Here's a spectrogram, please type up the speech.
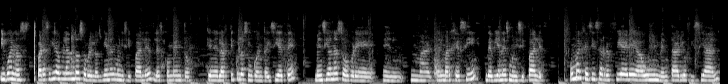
Y bueno, para seguir hablando sobre los bienes municipales, les comento que en el artículo 57 menciona sobre el, el margesí de bienes municipales. Un margesí se refiere a un inventario oficial,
